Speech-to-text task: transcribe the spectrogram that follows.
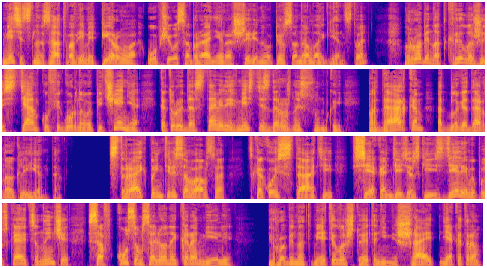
Месяц назад, во время первого общего собрания расширенного персонала агентства, Робин открыла жестянку фигурного печенья, которую доставили вместе с дорожной сумкой, подарком от благодарного клиента. Страйк поинтересовался — с какой стати все кондитерские изделия выпускаются нынче со вкусом соленой карамели? И Робин отметила, что это не мешает некоторым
